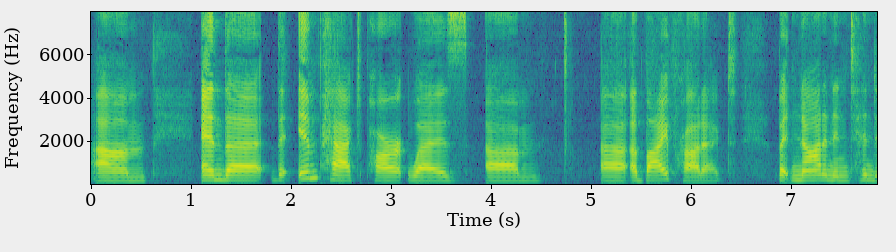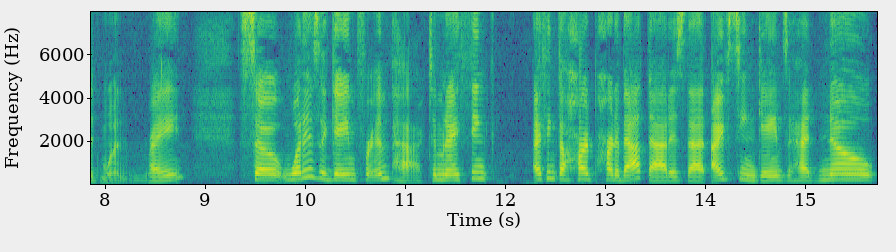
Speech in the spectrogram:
Um, and the, the impact part was um, uh, a byproduct, but not an intended one, right? So, what is a game for impact? I mean, I think I think the hard part about that is that I've seen games that had no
